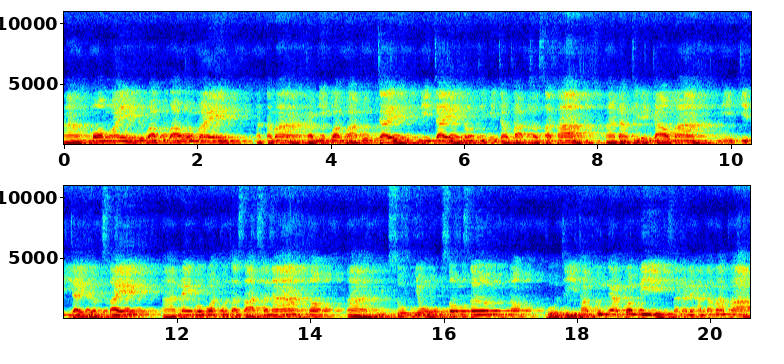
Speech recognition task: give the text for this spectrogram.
อมอมไม่หรือว่าครูบาวงไม่อาตมาก็มีความภาคภูมิใจดีใจเนาะที่มีเจ้าภาพเจ้าศรัทธาอ่าดังที่ได้กล่าวมามีจิตใจเลื่อมใสอ่า ในบวรพุทธศาสนาเนาะอ่าสุขอยู่ส่งเสริมเนาะผู้ที่ทำคุณงามความดีสนในอัตมาภาพ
